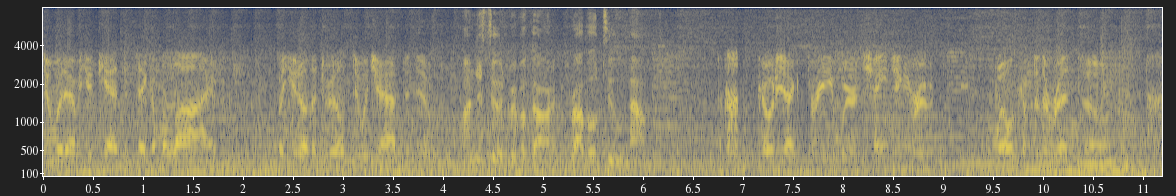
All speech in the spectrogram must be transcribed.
Do whatever you can to take them alive. But you know the drill. Do what you have to do. Understood, River Guard. Bravo 2, out. Kodiak 3, we're changing routes. Welcome to the red zone.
